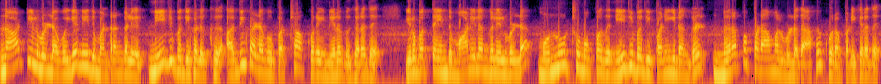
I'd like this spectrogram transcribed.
நாட்டில் உள்ள உயர்நீதிமன்றங்களில் நீதிபதிகளுக்கு அதிக அளவு பற்றாக்குறை நிலவுகிறது. இருபத்தைந்து மாநிலங்களில் உள்ள முன்னூற்று முப்பது நீதிபதி பணியிடங்கள் நிரப்பப்படாமல் உள்ளதாக கூறப்படுகிறது.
